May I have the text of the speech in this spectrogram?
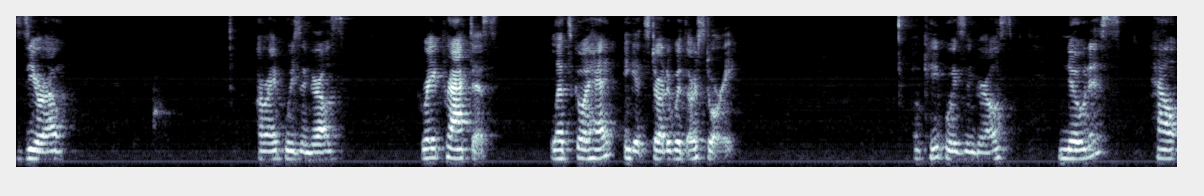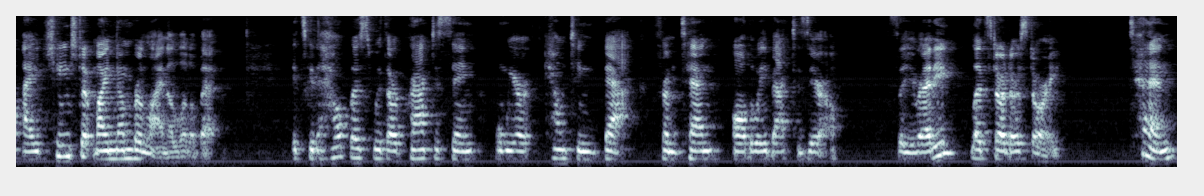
0. All right, boys and girls, great practice. Let's go ahead and get started with our story. Okay, boys and girls, notice how I changed up my number line a little bit. It's going to help us with our practicing when we are counting back from 10 all the way back to zero. So, you ready? Let's start our story 10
